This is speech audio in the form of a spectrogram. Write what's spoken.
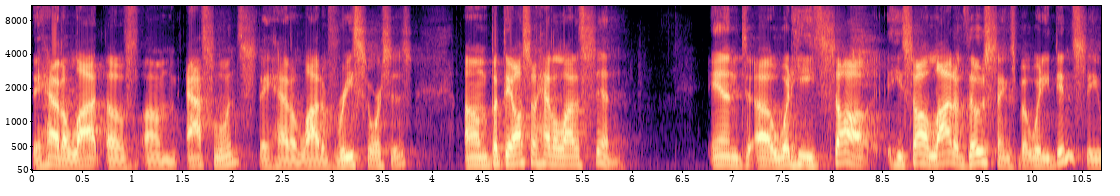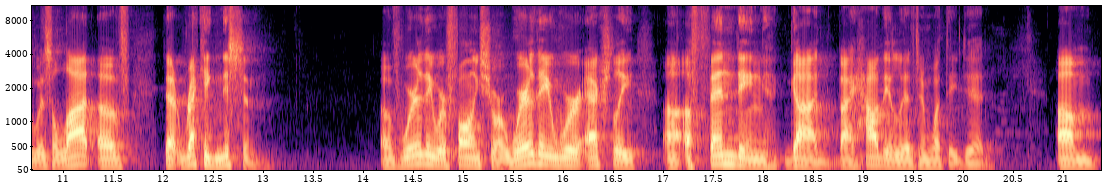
They had a lot of um, affluence. They had a lot of resources, um, but they also had a lot of sin. And uh, what he saw, he saw a lot of those things, but what he didn't see was a lot of that recognition of where they were falling short, where they were actually uh, offending God by how they lived and what they did. Um,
